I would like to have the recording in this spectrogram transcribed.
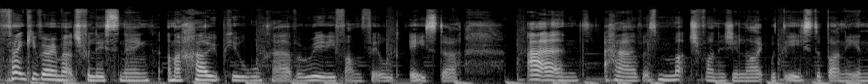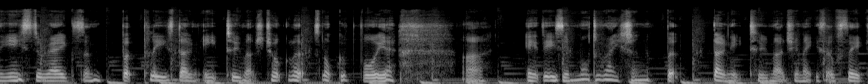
thank you very much for listening, and I hope you all have a really fun filled Easter and have as much fun as you like with the Easter bunny and the Easter eggs. And but please don't eat too much chocolate; it's not good for you. Uh, it is in moderation, but don't eat too much; you make yourself sick,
